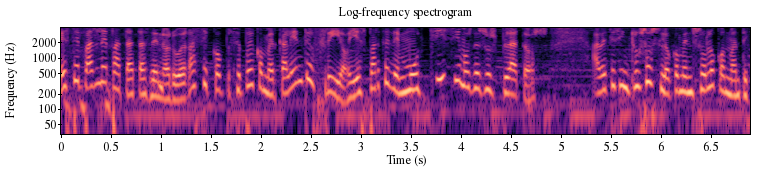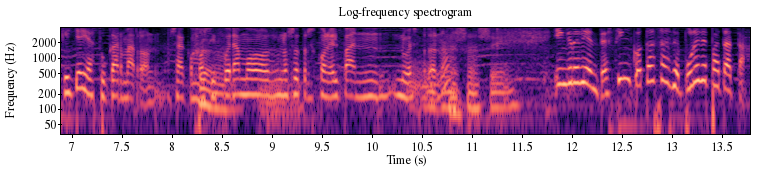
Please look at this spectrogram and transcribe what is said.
Este pan de patatas de Noruega se puede comer caliente o frío y es parte de muchísimos de sus platos. A veces incluso se lo comen solo con mantequilla y azúcar marrón. O sea, como Claro. si fuéramos nosotros con el pan nuestro, ¿no? Eso sí. Ingredientes: 5 tazas de puré de patata.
